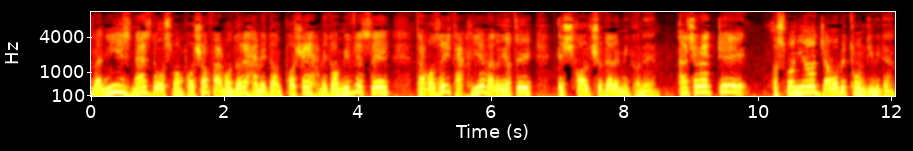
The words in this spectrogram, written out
و نیز نزد عثمان پاشا فرماندار همدان. پاشای همدان میفرسته تقاضای تخلیه ولایات اشغال شده رو می‌کنه. هر شود که ها جواب تندی میدن.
